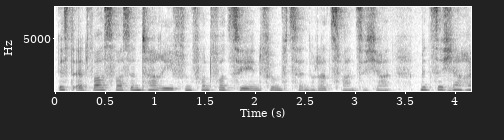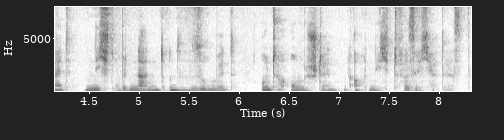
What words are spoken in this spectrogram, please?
ist etwas, was in Tarifen von vor 10, 15 oder 20 Jahren mit Sicherheit nicht benannt und somit unter Umständen auch nicht versichert ist.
